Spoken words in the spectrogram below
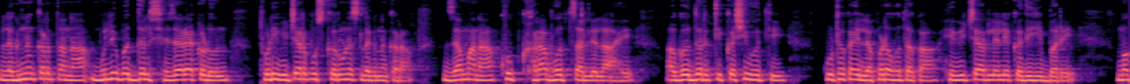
लग्न करताना मुलीबद्दल शेजाऱ्याकडून थोडी विचारपूस करूनच लग्न करा. जमाना खूप खराब होत चाललेला आहे. अगोदर ती कशी होती? कुठं काही लपडं होतं का? हे विचारलेले कधीही बरे. मग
